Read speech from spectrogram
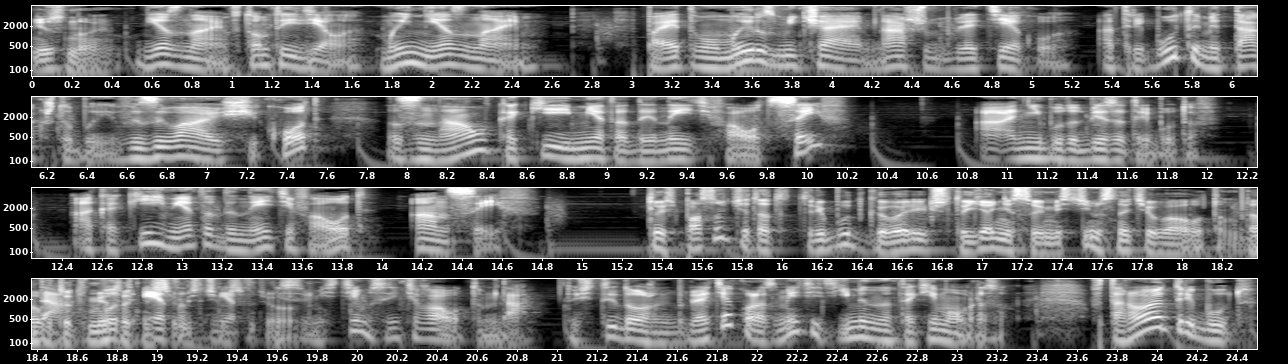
Не знаем. Не знаем, в том-то и дело. Мы не знаем. Поэтому мы размечаем нашу библиотеку атрибутами так, чтобы вызывающий код знал, какие методы native out safe – а они будут без атрибутов. А какие методы native out unsafe? То есть, по сути, этот атрибут говорит, что я несовместим с native out, да? да вот этот метод вот несовместим этот метод с native несовместим с native out, да. То есть ты должен библиотеку разметить именно таким образом. Второй атрибут,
